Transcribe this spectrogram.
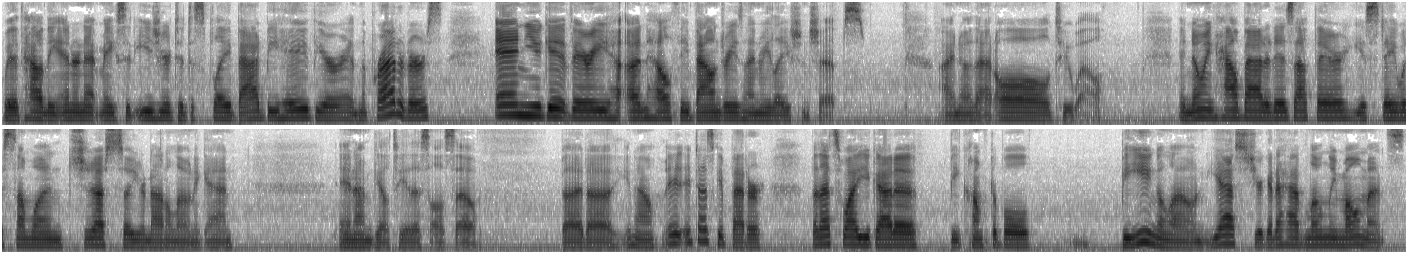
with how the internet makes it easier to display bad behavior and the predators, and you get very unhealthy boundaries and relationships. I know that all too well. And knowing how bad it is out there, you stay with someone just so you're not alone again. And I'm guilty of this also. But, uh, you know, it, it does get better. But that's why you gotta be comfortable being alone. Yes, you're gonna have lonely moments,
